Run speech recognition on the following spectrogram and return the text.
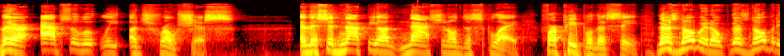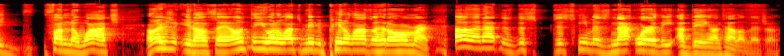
They are absolutely atrocious. And this should not be on national display for people to see. There's nobody. To, there's nobody fun to watch. Only, you know, I'm saying only thing you want to watch maybe Pete Alonso hit a home run. Other than that, this, this team is not worthy of being on television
